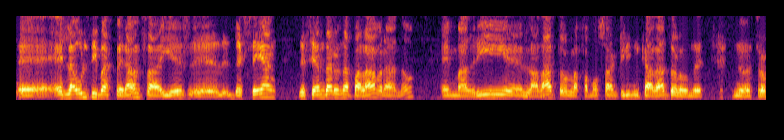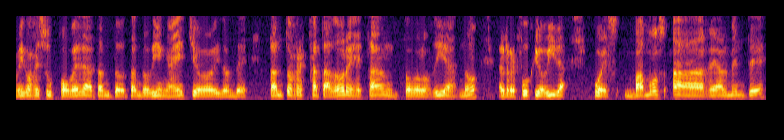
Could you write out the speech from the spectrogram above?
eh, es la última esperanza y es desean desean dar una palabra, ¿no? En Madrid, en la Dator, la famosa clínica Dator, donde nuestro amigo Jesús Poveda tanto, tanto bien ha hecho y donde tantos rescatadores están todos los días, ¿no? El refugio vida. Pues vamos a realmente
